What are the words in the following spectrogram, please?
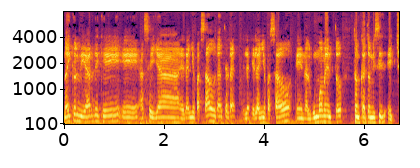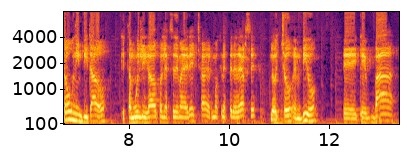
hay que olvidar de que eh, hace ya el año pasado, durante el, el, año pasado, en algún momento, Tonka Tomisis echó un invitado que está muy ligado con la extrema derecha, Hermógenes Pérez de Arce, lo echó en vivo, eh, que va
